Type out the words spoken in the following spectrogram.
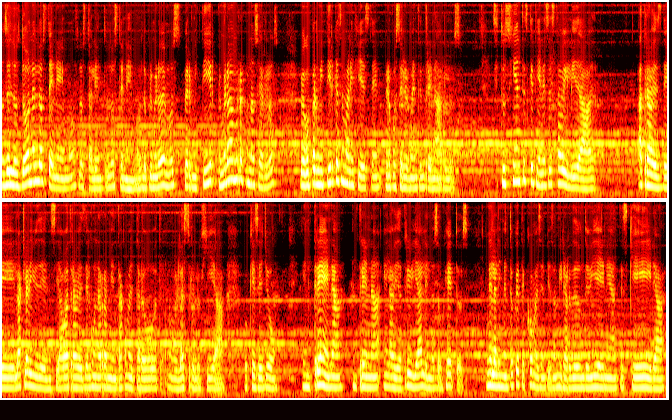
Entonces los dones los tenemos, los talentos los tenemos. Lo primero debemos permitir, primero debemos reconocerlos, luego permitir que se manifiesten, pero posteriormente entrenarlos. Si tú sientes que tienes esta habilidad a través de la clarividencia o a través de alguna herramienta como el tarot o la astrología o qué sé yo, entrena, entrena en la vida trivial, en los objetos, en el alimento que te comes, empieza a mirar de dónde viene, antes qué era,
